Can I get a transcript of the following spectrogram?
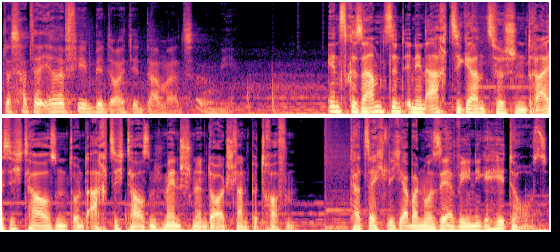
das hat ja irre viel bedeutet damals irgendwie. Insgesamt sind in den 80ern zwischen 30.000 und 80.000 Menschen in Deutschland betroffen. Tatsächlich aber nur sehr wenige Heteros.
